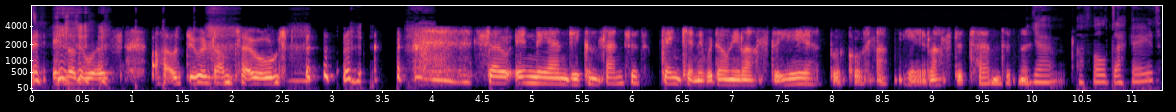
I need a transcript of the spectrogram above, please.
In other words, I'll do as I'm told. so in the end, he consented, thinking it would only last a year. But of course, that year lasted 10, didn't it? Yeah, a full decade.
